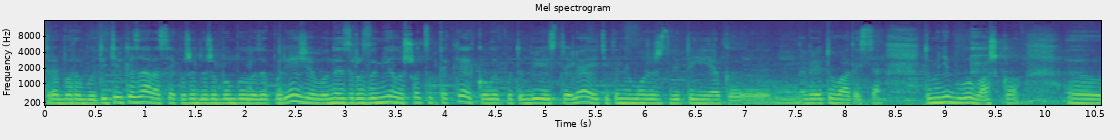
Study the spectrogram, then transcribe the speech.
треба робити. Тільки зараз, як вже дуже бомбили Запоріжжя, вони зрозуміли, що це таке, коли по тобі стріляють, і ти не можеш звідти ніяк. Е, врятуватися. То мені було важко. Е,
